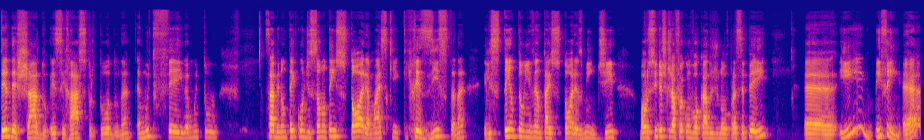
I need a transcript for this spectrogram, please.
Ter deixado esse rastro todo, né? É muito feio, é muito, sabe? Não tem condição, não tem história mais que, que resista, né? Eles tentam inventar histórias, mentir. Mauro Cid acho que já foi convocado de novo para a CPI é, e, enfim, é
